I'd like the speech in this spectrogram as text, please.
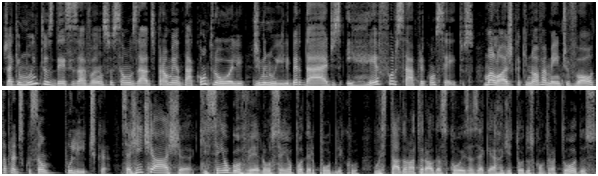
já que muitos desses avanços são usados para aumentar controle, diminuir liberdades e reforçar preconceitos. Uma lógica que novamente volta para a discussão política. Se a gente acha que sem o governo ou sem o poder público, o estado natural das coisas é guerra de todos contra todos,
